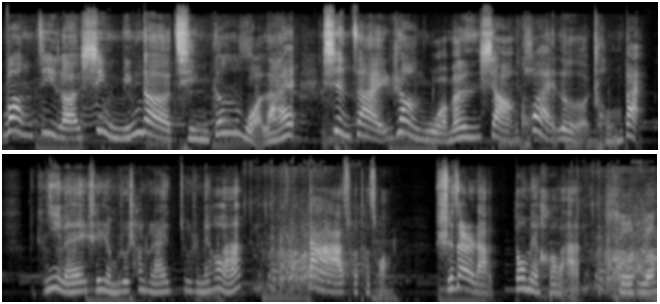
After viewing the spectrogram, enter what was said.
忘记了姓名的，请跟我来。现在让我们向快乐崇拜。你以为谁忍不住唱出来就是没喝完？大错特错，识字儿的都没喝完。呵呵。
